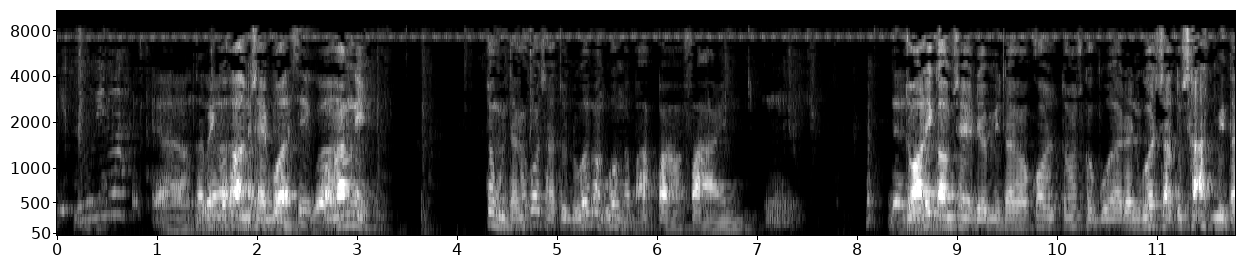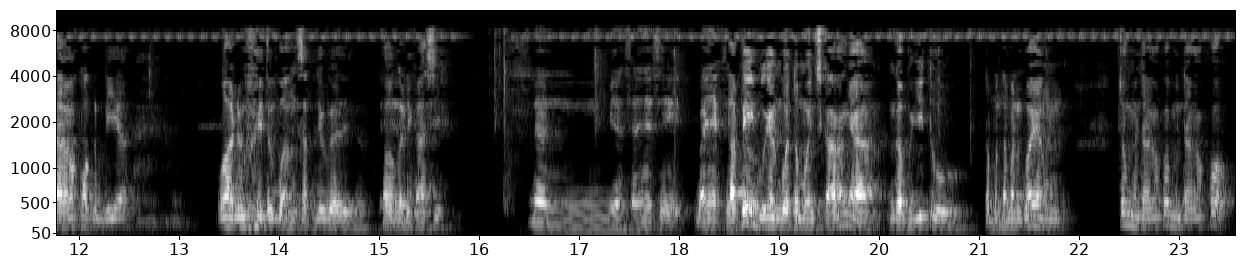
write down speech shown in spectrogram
gituin lah. Ya, tapi gua kalau misalnya buat sih gua orang nih tuh minta rokok satu dua mah gua nggak apa-apa fine. Dan kecuali kalau misalnya dia minta rokok terus ke gua dan gua satu saat minta rokok ke dia. Waduh itu bangsat juga sih kalau nggak dikasih. Dan biasanya sih banyak sih tapi gua- yang gue temuin sekarang ya nggak begitu. Teman-teman gue yang tuh minta rokok minta rokok.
